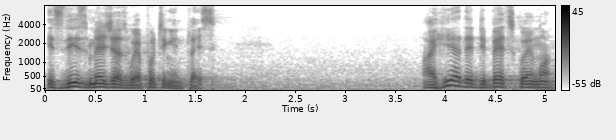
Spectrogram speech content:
It's these measures we're putting in place. I hear the debates going on.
